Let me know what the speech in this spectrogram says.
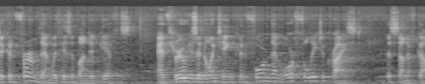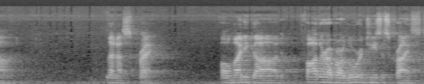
to confirm them with his abundant gifts, and through his anointing conform them more fully to Christ, the Son of God. Let us pray. Almighty God, Father of our Lord Jesus Christ,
